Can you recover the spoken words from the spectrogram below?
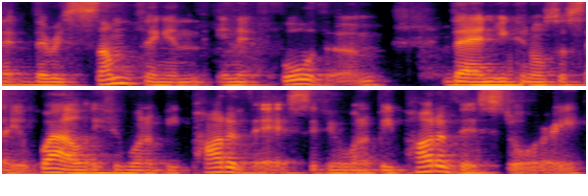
that there is something in, in it for them, then you can also say, well, if you want to be part of this, if you want to be part of this story,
